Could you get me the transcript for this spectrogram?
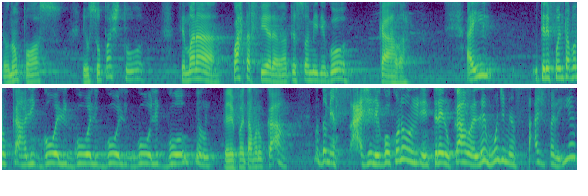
Eu não posso. Eu sou pastor. Semana quarta-feira, uma pessoa me ligou, Carla. Aí o telefone estava no carro, ligou, ligou, ligou, ligou, ligou. Eu, o telefone estava no carro, mandou mensagem, ligou. Quando eu entrei no carro, eu olhei um monte de mensagem, falei, ih,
